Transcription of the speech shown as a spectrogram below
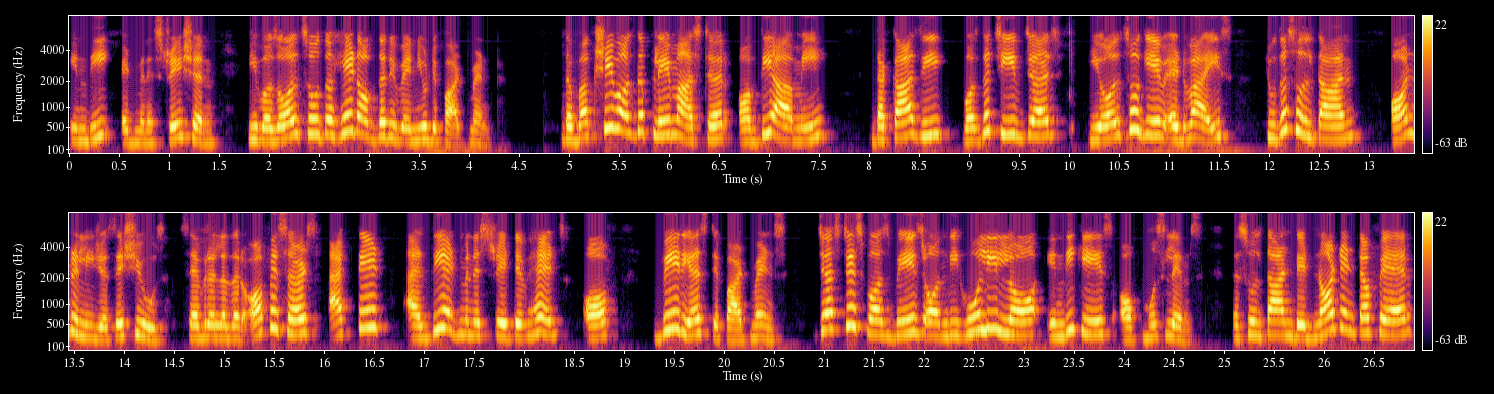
in the administration. He was also the head of the revenue department. The Bakshi was the playmaster of the army. The Qazi was the chief judge. He also gave advice to the Sultan on religious issues. Several other officers acted as the administrative heads of various departments. Justice was based on the holy law in the case of Muslims. The Sultan did not interfere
